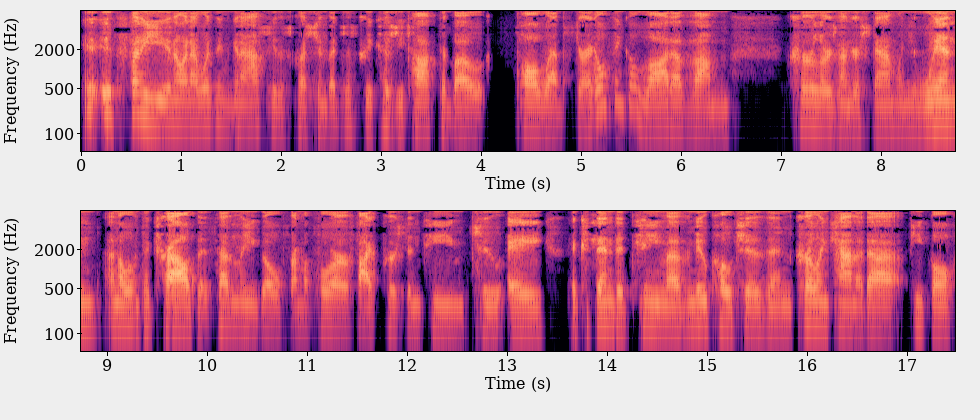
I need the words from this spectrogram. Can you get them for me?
It's funny, you know, and I wasn't even going to ask you this question, but just because you talked about Paul Webster, I don't think a lot of um, curlers understand when you win an Olympic trials that suddenly you go from a four or five person team to a extended team of new coaches and curling Canada people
